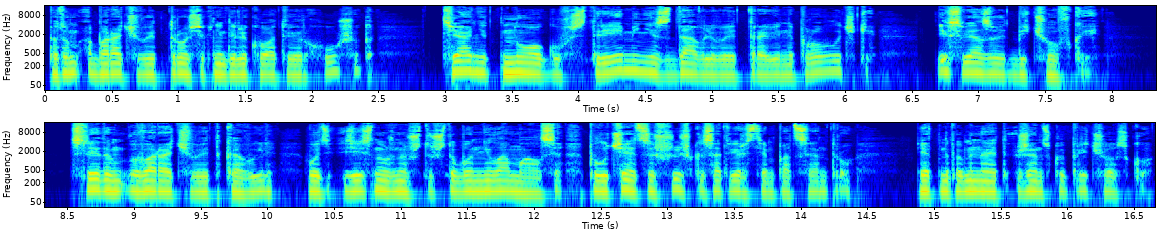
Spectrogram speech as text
потом оборачивает тросик недалеко от верхушек, тянет ногу в стремени, сдавливает травины проволочки и связывает бечевкой — Следом выворачивает ковыль. Вот здесь нужно, чтобы он не ломался. Получается шишка с отверстием по центру. Это напоминает женскую прическу.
